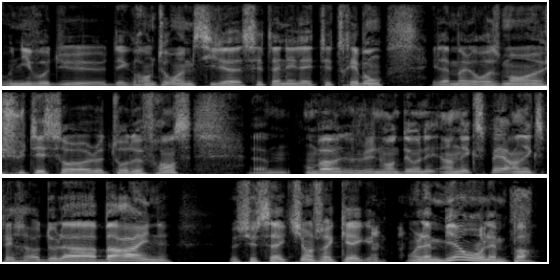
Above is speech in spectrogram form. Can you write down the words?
au niveau du, des grands tours, même si cette année il a été très bon. Il a malheureusement chuté sur le Tour de France. on va, je vais demander un expert, un expert de la Bahreïn, Monsieur Sakian, Jacques On l'aime bien ou on l'aime pas?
